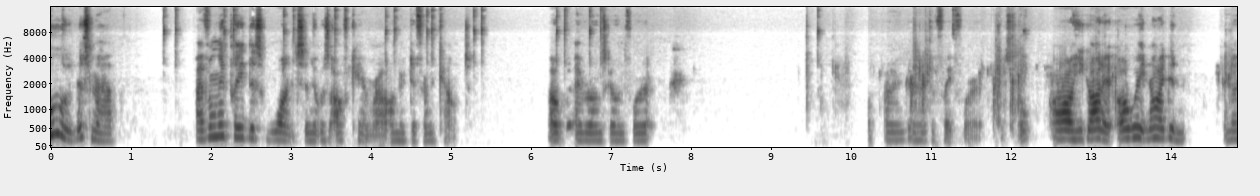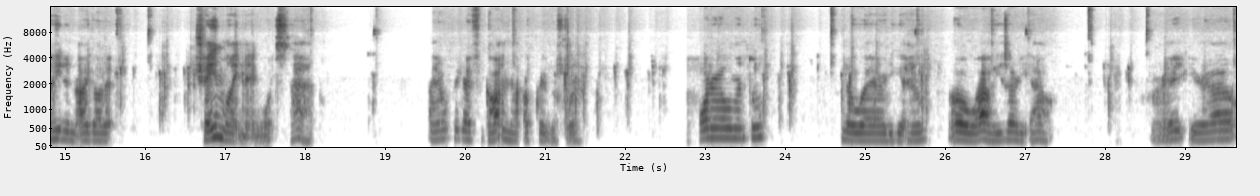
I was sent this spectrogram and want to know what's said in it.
Ooh, this map. I've only played this once, and it was off camera on a different account. Oh, everyone's going for it. I'm gonna have to fight for it. Just, oh, oh, he got it. Oh, wait, no, I didn't. No, he didn't. I got it. Chain lightning. What's that? I don't think I've gotten that upgrade before. Water elemental. No way. I already get him. Oh wow, he's already out. All right, you're out.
